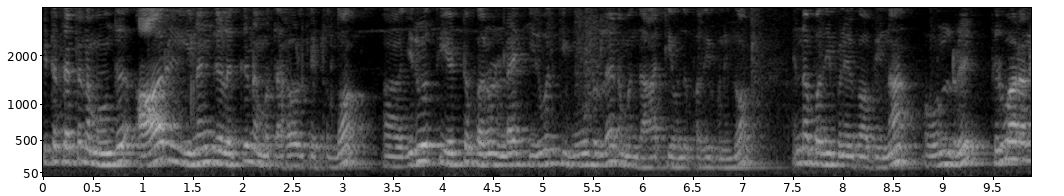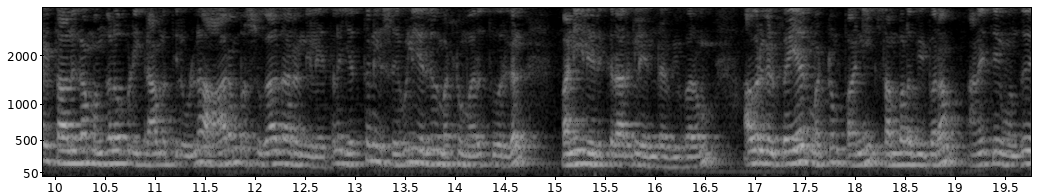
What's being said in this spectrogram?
கிட்டத்தட்ட நம்ம வந்து ஆறு இனங்களுக்கு நம்ம தகவல் கேட்டிருந்தோம். இருபத்தி எட்டு பதினொன்று ரெண்டாயிரத்தி இருபத்தி மூணில் நம்ம இந்த ஆர்டியை வந்து பதிவு பண்ணியிருந்தோம். என்ன பதிவு பண்ணியிருக்கோம் அப்படின்னா ஒன்று திருவாரணை தாலுகா மங்களப்படி கிராமத்தில் உள்ள ஆரம்ப சுகாதார நிலையத்தில் எத்தனை செவிலியர்கள் மற்றும் மருத்துவர்கள் பணியில் இருக்கிறார்கள் என்ற விவரம் அவர்கள் பெயர் மற்றும் பணி சம்பள விவரம் அனைத்தையும் வந்து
